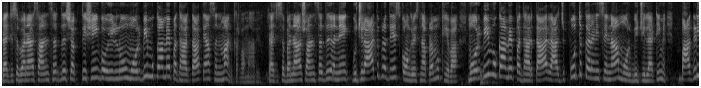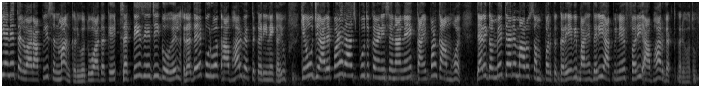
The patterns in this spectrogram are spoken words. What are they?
રાજ્યસભાના સાંસદ શક્તિસિંહ ગોહિલનું મોરબી મુકામે પધારતા ત્યાં સન્માન કરવામાં આવ્યું. રાજ્યસભાના સાંસદ અને ગુજરાત પ્રદેશ કોંગ્રેસના પ્રમુખ એવા મોરબી મુકામે પધારતા રાજપૂત કરણી સેના મોરબી જિલ્લા ટીમે પાઘડી અને તલવાર આપી સન્માન કર્યું હતું. આ તકે શક્તિસિંહજી ગોહિલ હૃદયપૂર્વક આભાર વ્યક્ત કરીને કહ્યું કે હું જ્યારે પણ રાજપૂત કરણી સેનાને કાંઈ પણ કામ હોય, ત્યારે ગમે ત્યારે મારો સંપર્ક કરે એવી બાંહેધરી આપીને ફરી આભાર વ્યક્ત કર્યો હતો.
